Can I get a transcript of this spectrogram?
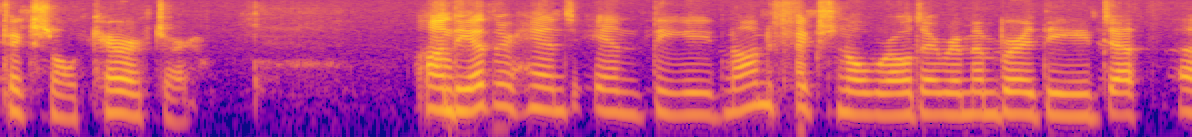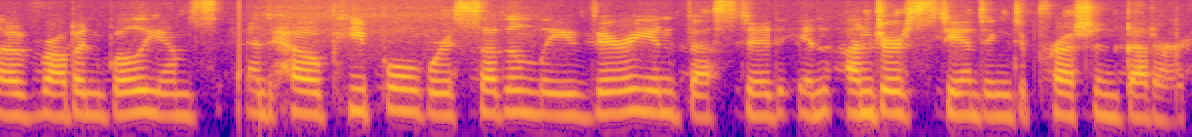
fictional character. On the other hand, in the non fictional world, I remember the death of Robin Williams and how people were suddenly very invested in understanding depression better.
